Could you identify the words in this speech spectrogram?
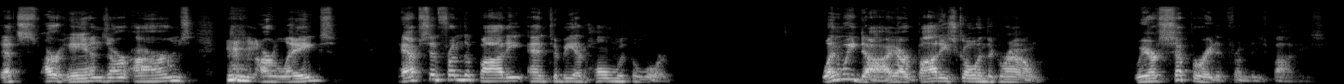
that's our hands, our arms, our legs, absent from the body, and to be at home with the Lord. When we die, our bodies go in the ground. We are separated from these bodies.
